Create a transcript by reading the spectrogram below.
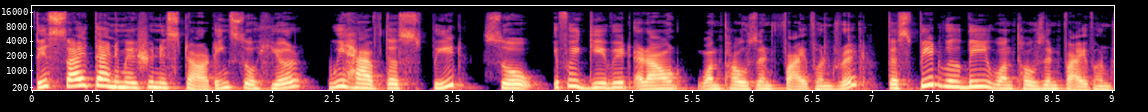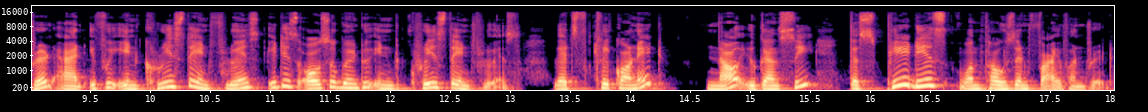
this side the animation is starting so here we have the speed. So if we give it around 1500 the speed will be 1500 and if we increase the influence it is also going to increase the influence. Let's click on it. Now you can see the speed is 1500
